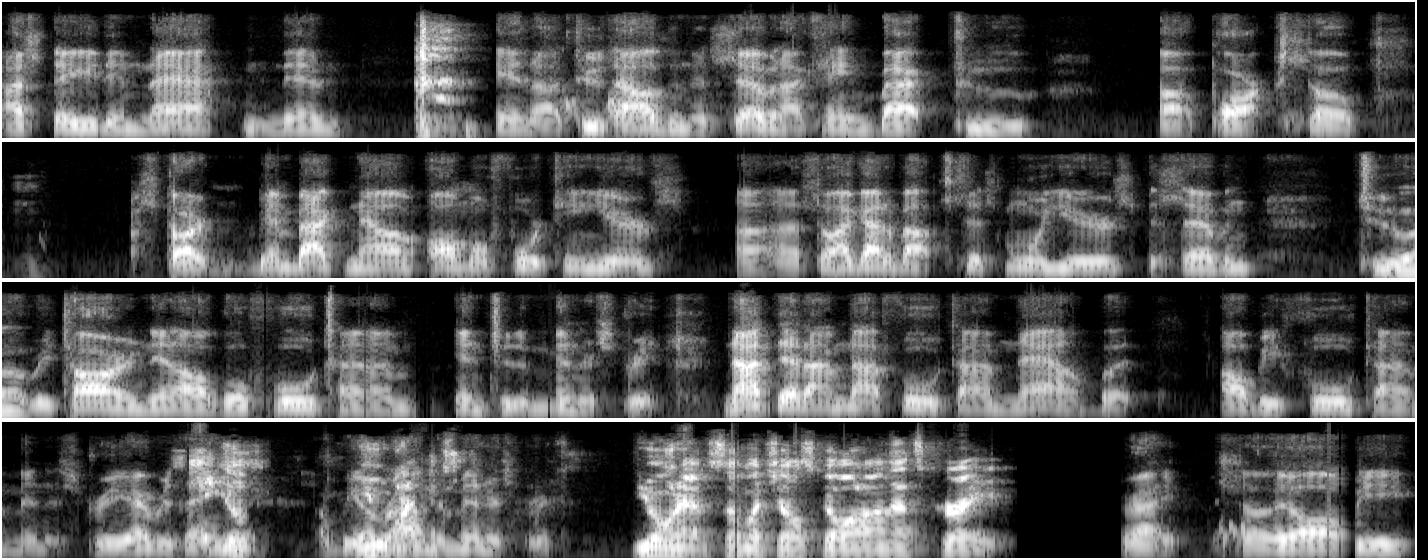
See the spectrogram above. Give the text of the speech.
I stayed in that and then in uh, 2007, I came back to uh, Parks. So start been back now almost 14 years. Uh, so I got about six more years to seven to uh, retire, and then I'll go full time into the ministry. Not that I'm not full time now, but I'll be full time ministry. Everything will be around the ministry. You won't have so much else going on. That's great. Right. So it'll all be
